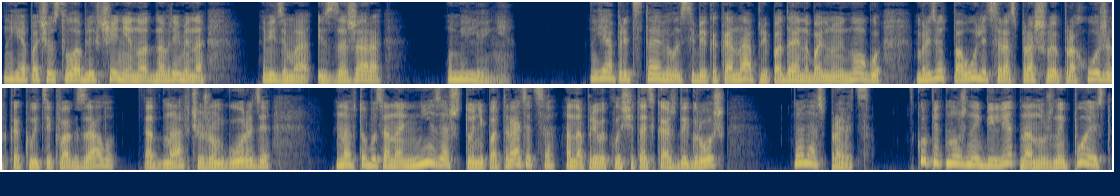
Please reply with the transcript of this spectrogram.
Я почувствовала облегчение, но одновременно, видимо, из-за жара, умиление. Я представила себе, как она, припадая на больную ногу, бредет по улице, расспрашивая прохожих, как выйти к вокзалу, одна, в чужом городе. На автобус она ни за что не потратится, она привыкла считать каждый грош, но она справится купит нужный билет на нужный поезд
